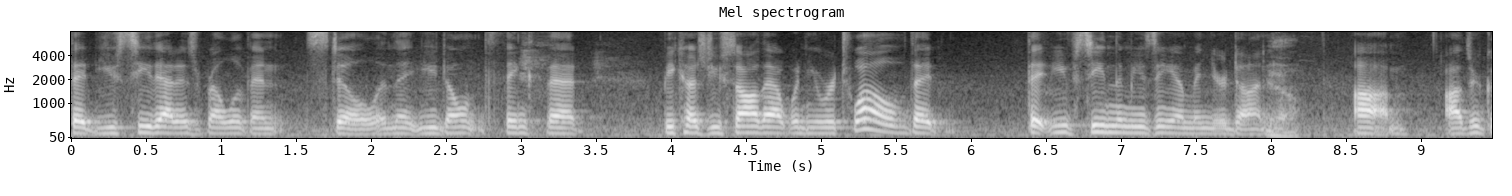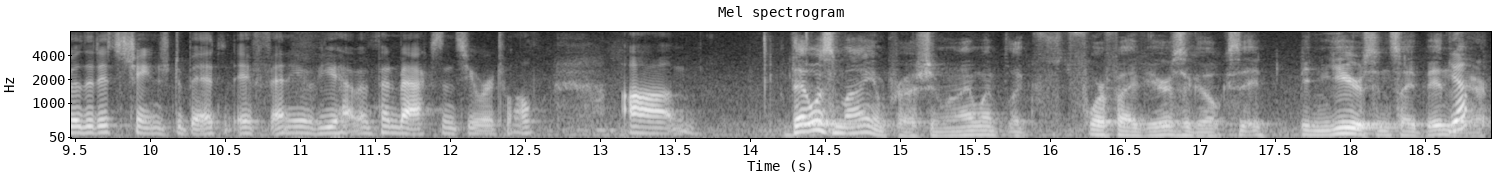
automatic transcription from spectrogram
that you see that as relevant still and that you don't think that because you saw that when you were 12 that, that you've seen the museum and you're done? Yeah. Um, odds are good that it's changed a bit if any of you haven't been back since you were 12. Um, that was my impression when I went like four or five years ago because it'd been years since I'd been Yep, there.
